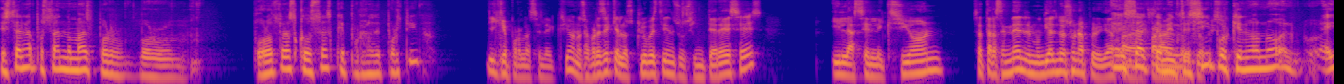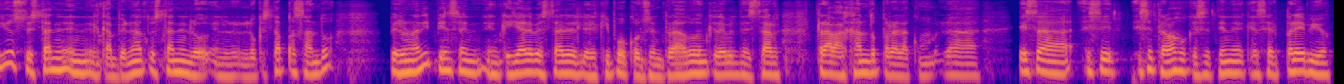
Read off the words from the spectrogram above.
están apostando más por, por otras cosas que por lo deportivo. Y que por la selección. O sea, parece que los clubes tienen sus intereses y la selección, o sea, trascender en el mundial no es una prioridad. Exactamente, sí, porque no, no, ellos están en el campeonato, están en lo, en lo que está pasando, pero nadie piensa en, que ya debe estar el equipo concentrado, en que deben estar trabajando para la, esa, ese, ese trabajo que se tiene que hacer previo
